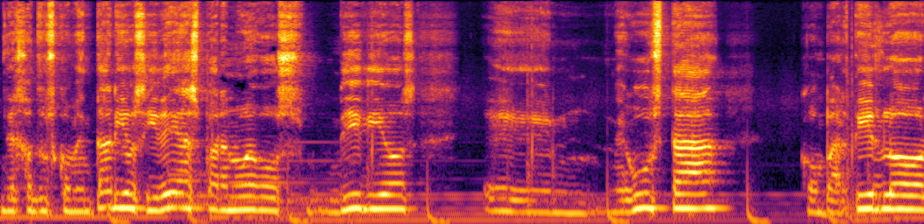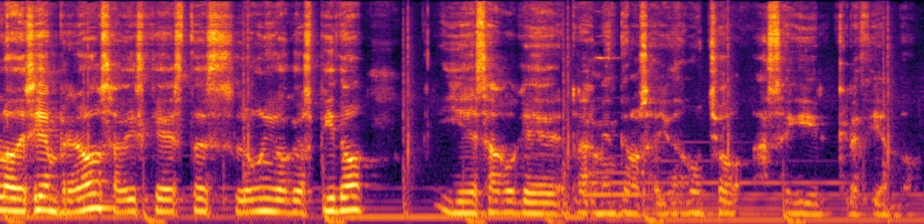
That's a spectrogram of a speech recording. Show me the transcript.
Deja tus comentarios, ideas para nuevos vídeos. Eh, me gusta compartirlo, lo de siempre, ¿no? Sabéis que esto es lo único que os pido y es algo que realmente nos ayuda mucho a seguir creciendo.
